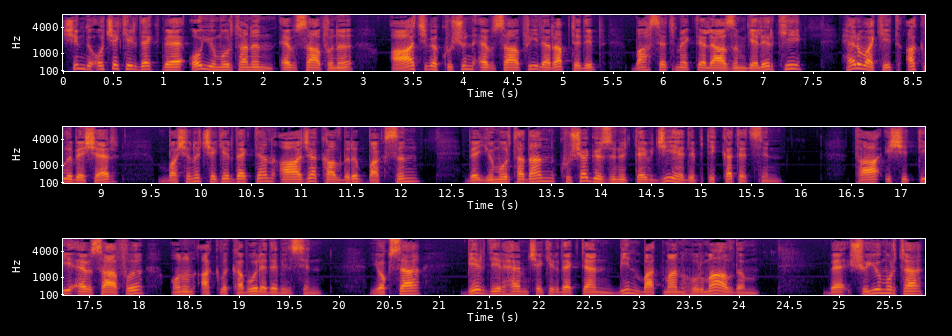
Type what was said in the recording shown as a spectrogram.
Şimdi o çekirdek ve o yumurtanın evsafını ağaç ve kuşun evsafı ile rapt edip bahsetmekte lazım gelir ki her vakit aklı beşer başını çekirdekten ağaca kaldırıp baksın ve yumurtadan kuşa gözünü tevcih edip dikkat etsin. Ta işittiği evsafı onun aklı kabul edebilsin. Yoksa bir dirhem çekirdekten bin batman hurma aldım ve şu yumurta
